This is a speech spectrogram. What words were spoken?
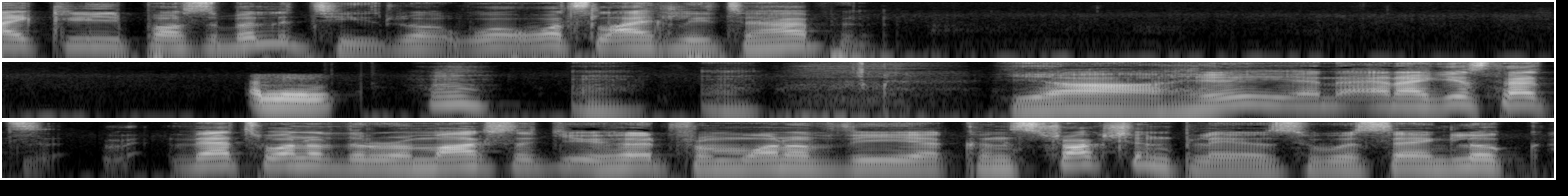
likely possibilities? What, what's likely to happen? I mean, Yeah, hey, and, and I guess that's that's one of the remarks that you heard from one of the uh, construction players who was saying, look,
